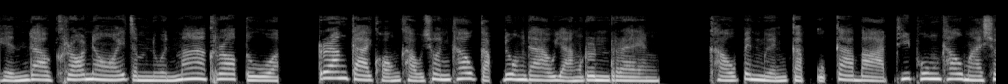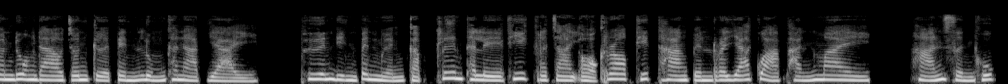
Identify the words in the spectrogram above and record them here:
เห็นดาวเคราะห์น้อยจำนวนมากรอบตัว ร่างกายของเขาชนเข้ากับดวงดาวอย่างรุนแรง เขาเป็นเหมือนกับอุกกาบาตทที่พุ่งเข้ามาชนดวงดาวจนเกิดเป็นหลุมขนาดใหญ่ พื้นดินเป็นเหมือนกับคลื่นทะเลที่กระจายออกรอบทิศทางเป็นระยะกว่าพันไมล์หานเซินคุก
